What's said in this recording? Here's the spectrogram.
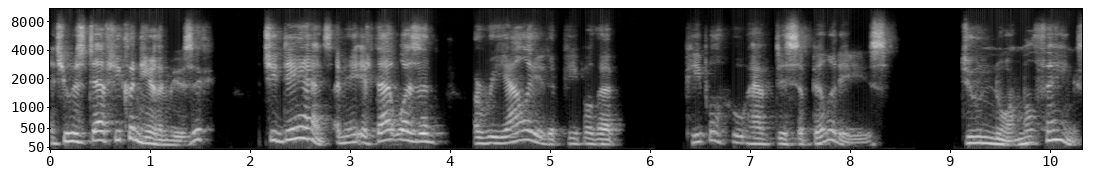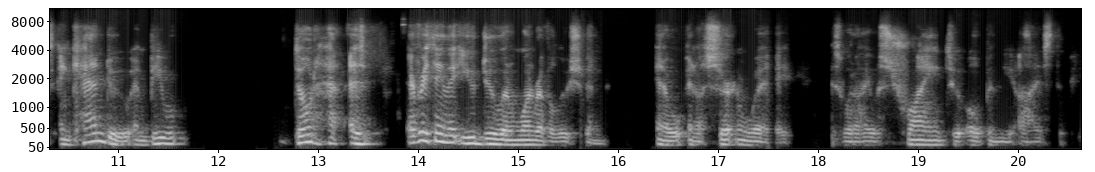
and she was deaf. She couldn't hear the music. She danced. I mean, if that wasn't a reality to people that people who have disabilities do normal things and can do and be don't have as everything that you do in one revolution in a, in a certain way is what I was trying to open the eyes to people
